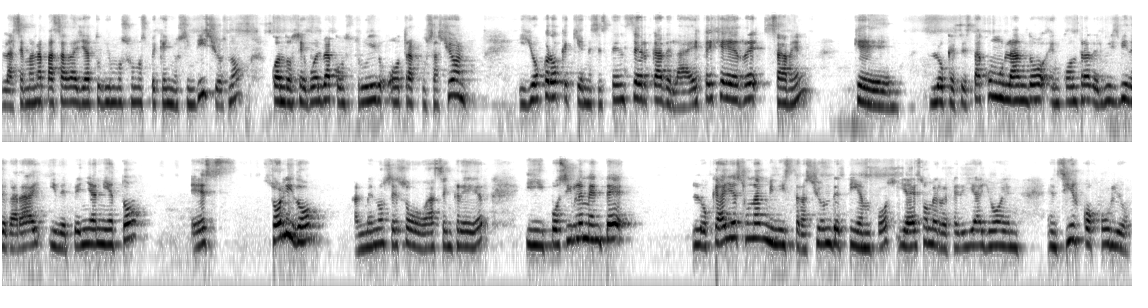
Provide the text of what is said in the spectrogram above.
la semana pasada ya tuvimos unos pequeños indicios, ¿no? Cuando se vuelve a construir otra acusación. Y yo creo que quienes estén cerca de la FGR saben que lo que se está acumulando en contra de Luis Videgaray y de Peña Nieto es sólido, al menos eso hacen creer, y posiblemente lo que hay es una administración de tiempos, y a eso me refería yo en, en Circo Julio,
